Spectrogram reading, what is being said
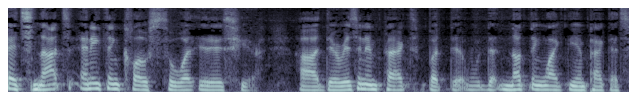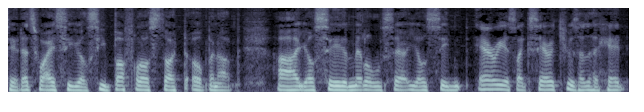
It's not anything close to what it is here. Uh, there is an impact, but nothing like the impact that's here. That's why I see you'll see Buffalo start to open up. Uh, you'll see the middle. You'll see areas like Syracuse as a hit.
